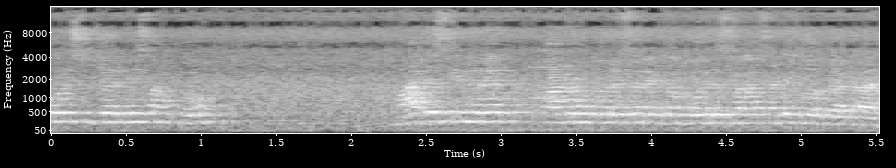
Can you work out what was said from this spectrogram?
थोडीशी जर्नी सांगतो माझे सिनियर आहेत पांडुरंग गोरे सर एकदा गोरे सरांसाठी जोरदार आहे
